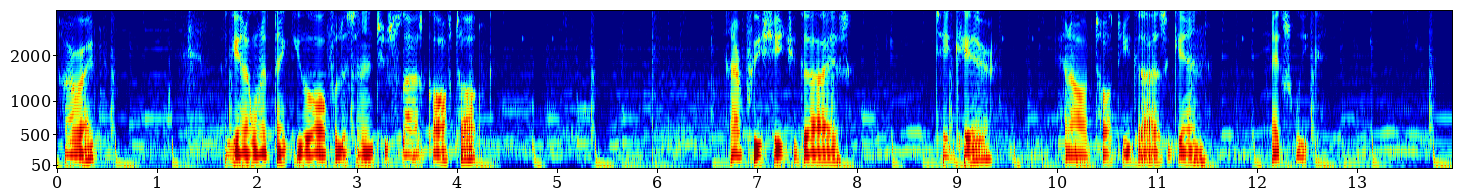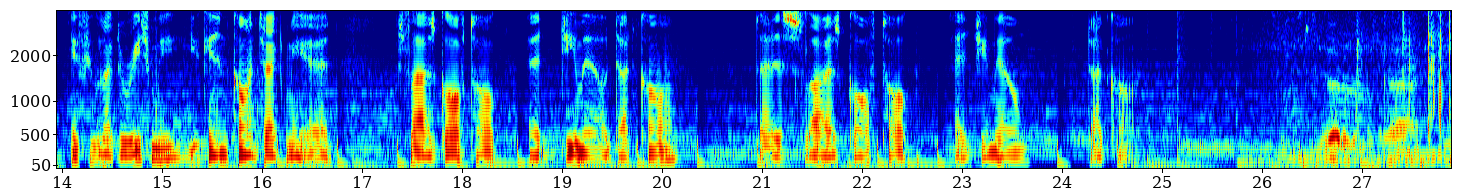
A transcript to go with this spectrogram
All right. Again, I want to thank you all for listening to Sly's Golf Talk. And I appreciate you guys. Take care. And I'll talk to you guys again next week. If you would like to reach me, you can contact me at slysgolftalk at gmail.com. That is slysgolftalk at gmail.com. Beautiful. God.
